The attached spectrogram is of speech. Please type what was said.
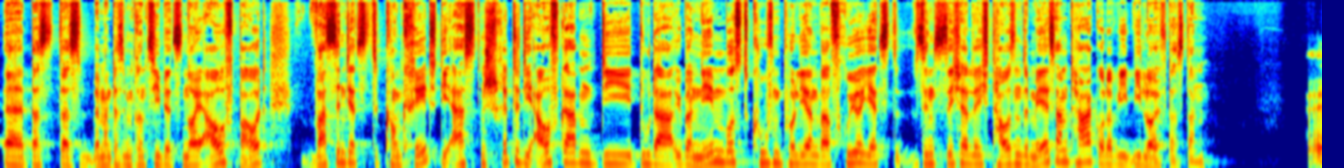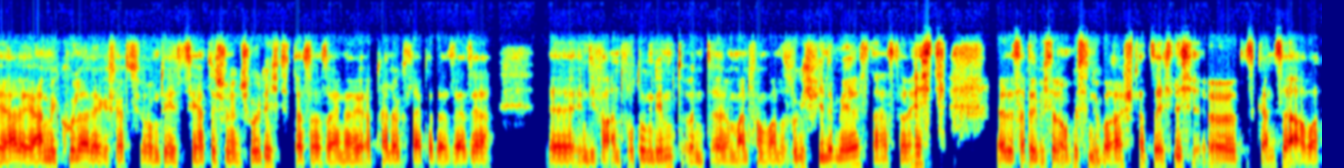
äh, dass, dass, wenn man das im Prinzip jetzt neu aufbaut, was sind jetzt konkret die ersten Schritte, die Aufgaben, die du da übernehmen musst? Kufen polieren war früher, jetzt sind es sicherlich tausende Mails am Tag oder wie, wie läuft das dann? Ja, der Jan Mikula, der Geschäftsführer im DSC, hat sich schon entschuldigt, dass er seine Abteilungsleiter da sehr, sehr äh, in die Verantwortung nimmt. Und äh, am Anfang waren das wirklich viele Mails, da hast du recht. Das hatte mich dann auch ein bisschen überrascht tatsächlich, äh, das Ganze. Aber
